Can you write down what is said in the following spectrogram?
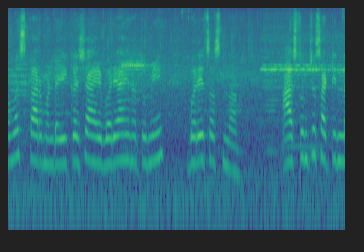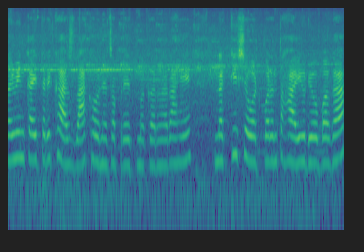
नमस्कार मंडळी कशा आहे? बरे आहे ना तुम्ही? बरेच असणार. आज तुमच्यासाठी नवीन काहीतरी खास दाखवण्याचा प्रयत्न करणार आहे. नक्की शेवटपर्यंत हा व्हिडिओ बघा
